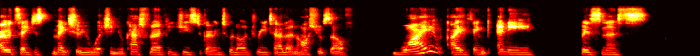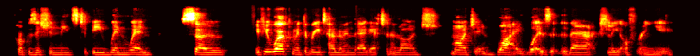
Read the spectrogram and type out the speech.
I would say just make sure you're watching your cash flow if you choose to go into a large retailer and ask yourself why. I think any business proposition needs to be win win. So if you're working with the retailer and they're getting a large margin, why? What is it that they're actually offering you?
